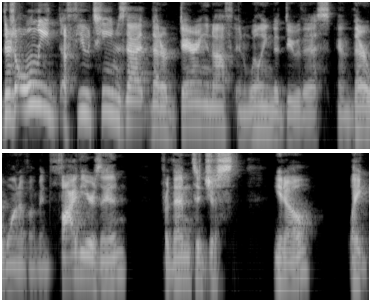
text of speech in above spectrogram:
There's only a few teams that that are daring enough and willing to do this, and they're one of them. And five years in, for them to just, you know, like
